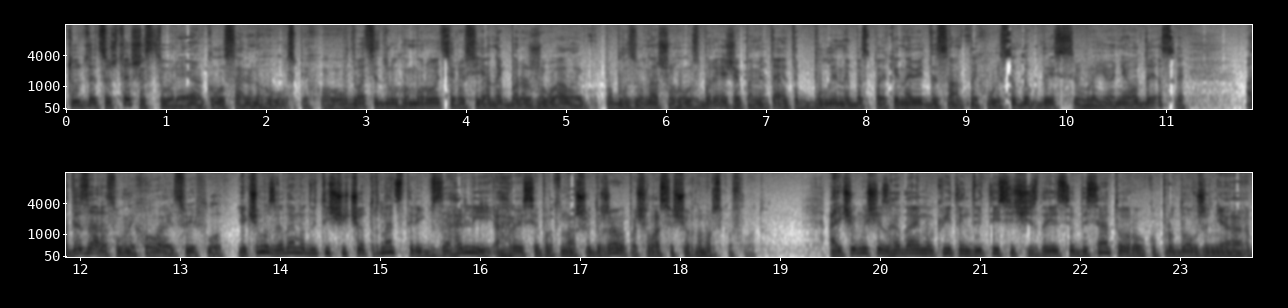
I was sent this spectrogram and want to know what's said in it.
Тут це ж теж історія колосального успіху. У 22-му році росіяни баражували поблизу нашого узбережжя. Пам'ятаєте, були небезпеки навіть десантних висадок десь в районі Одеси. А де зараз вони ховають свій флот? Якщо ми згадаємо 2014 рік, взагалі агресія проти нашої держави почалася з Чорноморського флоту. А якщо ми ще згадаємо квітень 2010 року, продовження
